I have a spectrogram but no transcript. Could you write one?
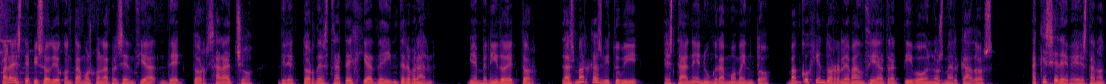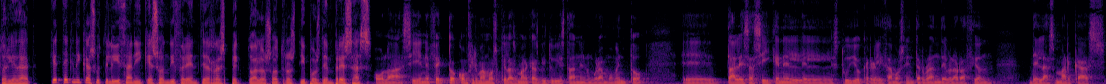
Para este episodio contamos con la presencia de Héctor Saracho, director de estrategia de Interbrand. Bienvenido Héctor. Las marcas B2B están en un gran momento, van cogiendo relevancia y atractivo en los mercados. ¿A qué se debe esta notoriedad? ¿Qué técnicas utilizan y que son diferentes respecto a los otros tipos de empresas? Hola, sí, en efecto, confirmamos que las marcas B2B están en un gran momento. Eh, tal es así que en el, estudio que realizamos en Interbrand de valoración de las marcas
